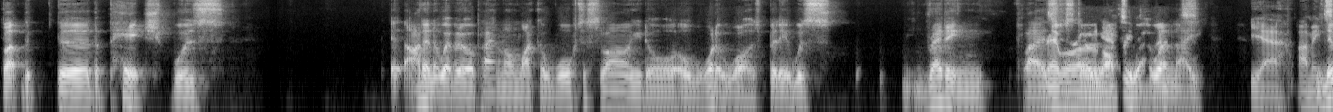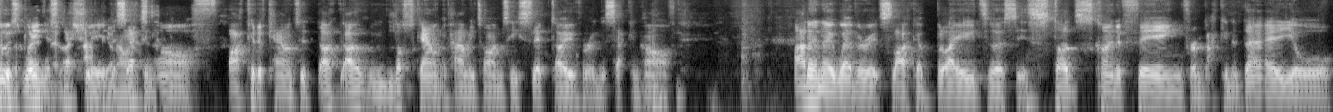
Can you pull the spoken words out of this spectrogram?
but the, the the pitch was. I don't know whether they were playing on like a water slide or, or what it was, but it was Reading players there were going everywhere, weren't they? Yeah, I mean Lewis Wing, especially in the second half, I could have counted. I, I lost count of how many times he slipped over in the second half. I don't know whether it's like a blades versus studs kind of thing from back in the day, or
